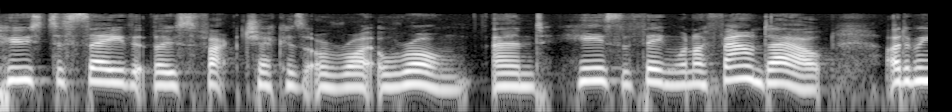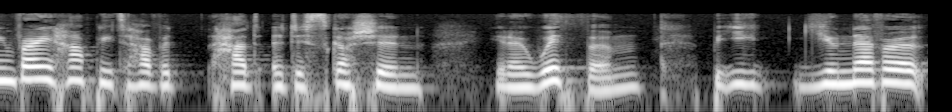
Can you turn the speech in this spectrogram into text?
who's to say that those fact checkers are right or wrong? And here's the thing: when I found out, I'd have been very happy to have a, had a discussion, you know, with them. But you you never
